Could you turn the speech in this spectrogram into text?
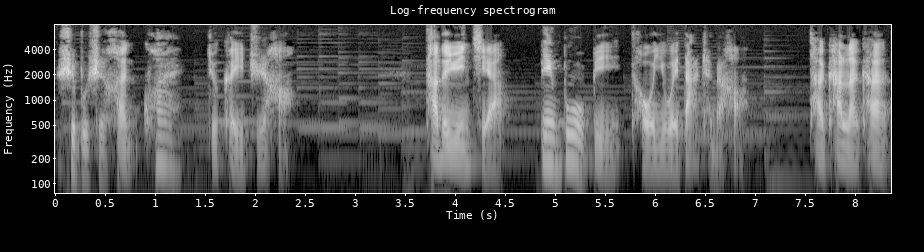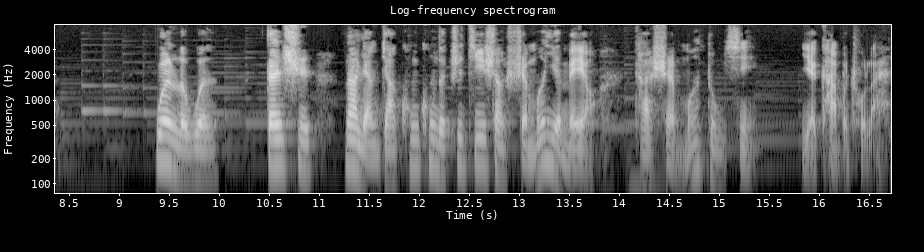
是不是很快就可以织好。他的运气啊，并不比头一位大臣的好。他看了看，问了问，但是那两架空空的织机上什么也没有，他什么东西也看不出来。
